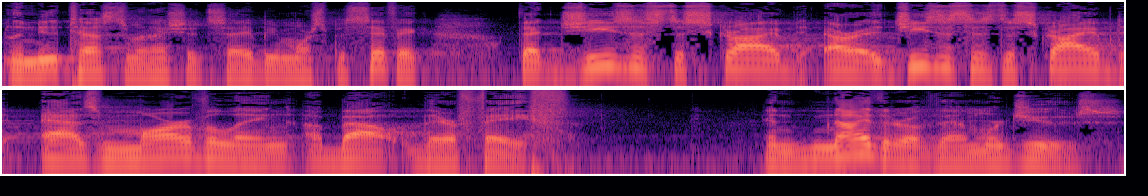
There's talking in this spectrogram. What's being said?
the New Testament, I should say, be more specific, that Jesus described, or Jesus is described as marveling about their faith. And neither of them were Jews.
